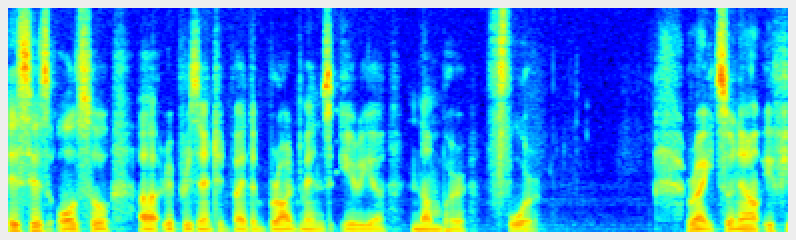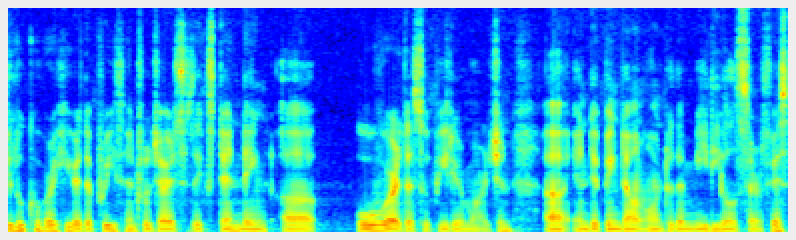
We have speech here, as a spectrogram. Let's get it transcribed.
This is also uh, represented by the Brodmann's area number four. Right, so now if you look over here, the precentral gyrus is extending uh, over the superior margin uh, and dipping down onto the medial surface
